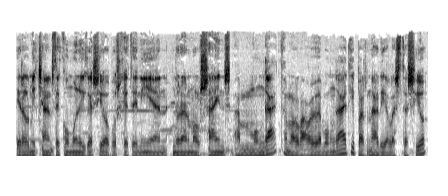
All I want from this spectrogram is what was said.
Era els mitjans de comunicació pues, que tenien durant molts anys amb Montgat, amb el barri de Montgat i per anar-hi a l'estació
